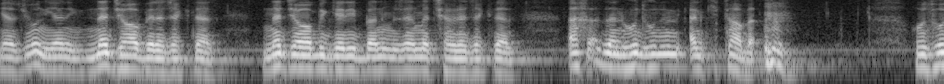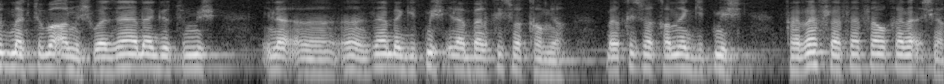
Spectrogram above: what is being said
yerci'un yani ne cevap verecekler. Ne cevabı geri benim üzerime çevirecekler. Ehadel hudhudul el kitabe. Hudhud mektubu almış ve zâbe götürmüş ila zâbe gitmiş ila Belkis ve kavmiye. Belkis ve kavmine gitmiş. Ferrefrefe fevka re'sya.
